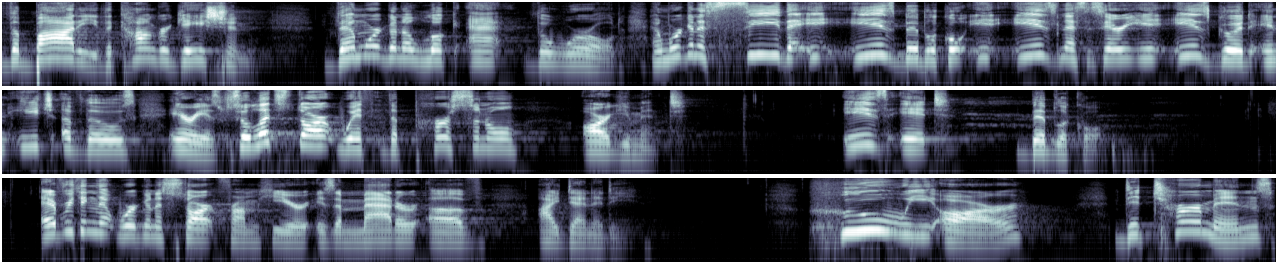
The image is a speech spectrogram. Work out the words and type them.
the body, the congregation. Then we're going to look at the world. And we're going to see that it is biblical, it is necessary, it is good in each of those areas. So let's start with the personal argument. Is it biblical? Everything that we're going to start from here is a matter of identity. Who we are determines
